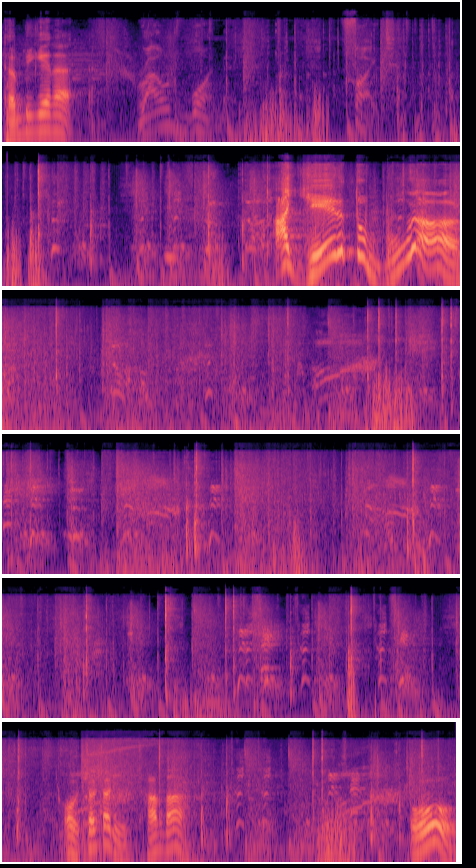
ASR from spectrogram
덤비게나. 아 얘는 또 뭐야? 어 쩔쩔이 잘한다. 오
